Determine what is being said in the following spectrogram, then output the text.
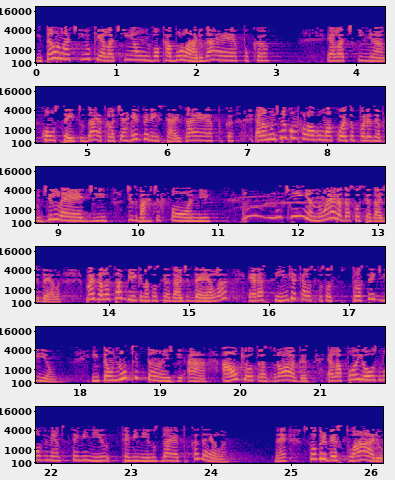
Então ela tinha o que? Ela tinha um vocabulário da época, ela tinha conceitos da época, ela tinha referenciais da época. Ela não tinha como falar alguma coisa, por exemplo, de LED, de smartphone. Não, não tinha, não era da sociedade dela. Mas ela sabia que na sociedade dela era assim que aquelas pessoas procediam. Então, no que tange a álcool e outras drogas, ela apoiou os movimentos femininos da época dela. Né? Sobre vestuário,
